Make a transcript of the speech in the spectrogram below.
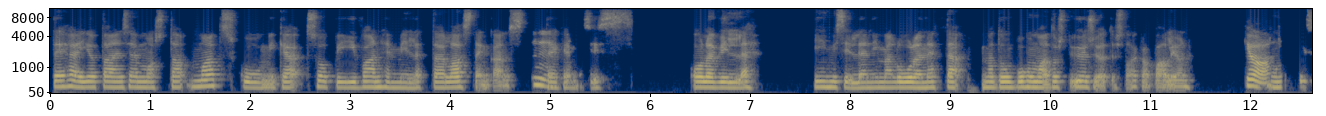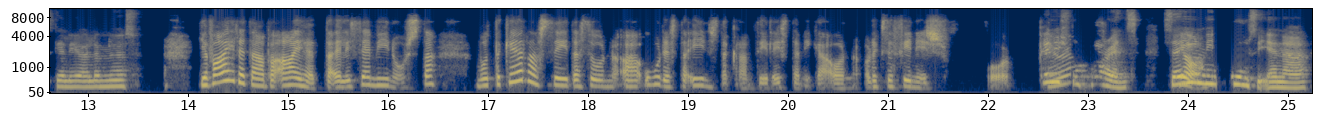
tehdä jotain semmoista matskua, mikä sopii vanhemmille tai lasten kanssa mm. tekemisissä oleville ihmisille, niin mä luulen, että mä tuun puhumaan tuosta yösyötöstä aika paljon Joo. opiskelijoille myös. Ja vaihdetaanpa aihetta, eli se minusta, mutta kerro siitä sun uh, uudesta Instagram-tilistä, mikä on, oliko se Finish for? Finish for Parents. Se ei Joo. ole niin uusi enää,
